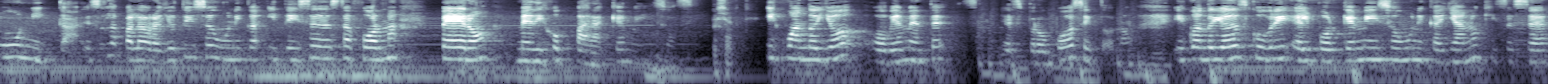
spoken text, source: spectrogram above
única, esa es la palabra, yo te hice única y te hice de esta forma, pero me dijo, ¿para qué me hizo así? Exacto. Y cuando yo, obviamente, es propósito, ¿no? Y cuando yo descubrí el por qué me hizo única, ya no quise ser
